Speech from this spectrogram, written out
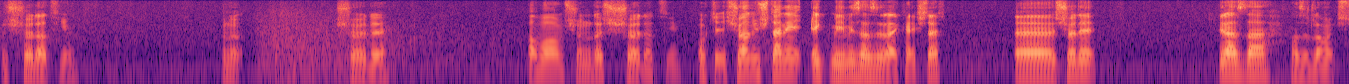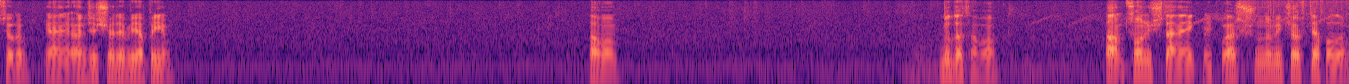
şunu şöyle atayım. Şunu şöyle. Tamam şunu da şöyle atayım. Okey şu an 3 tane ekmeğimiz hazır arkadaşlar. Ee, şöyle biraz daha hazırlamak istiyorum. Yani önce şöyle bir yapayım. Tamam. Bu da tamam. Tamam son 3 tane ekmek var. Şunu bir köfte yapalım.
